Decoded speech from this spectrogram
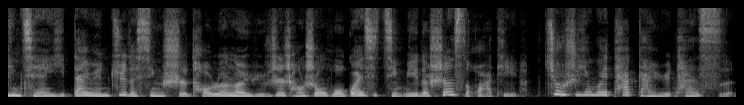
并且以单元剧的形式讨论了与日常生活关系紧密的生死话题，就是因为他敢于谈死。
